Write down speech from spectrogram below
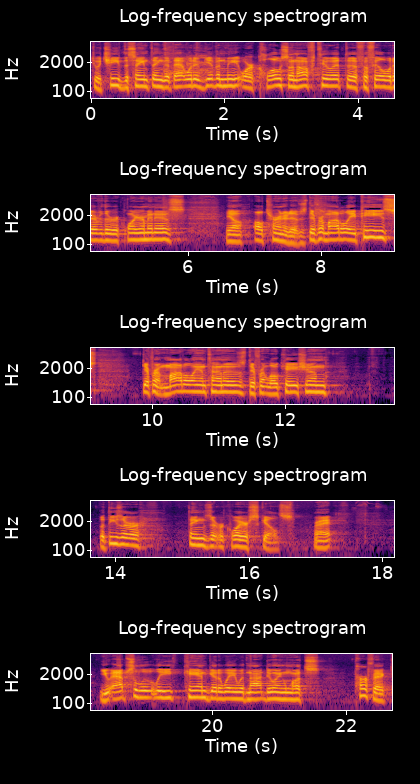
to achieve the same thing that that would have given me or close enough to it to fulfill whatever the requirement is. You know, alternatives, different model APs, different model antennas, different location. But these are things that require skills, right? You absolutely can get away with not doing what's perfect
